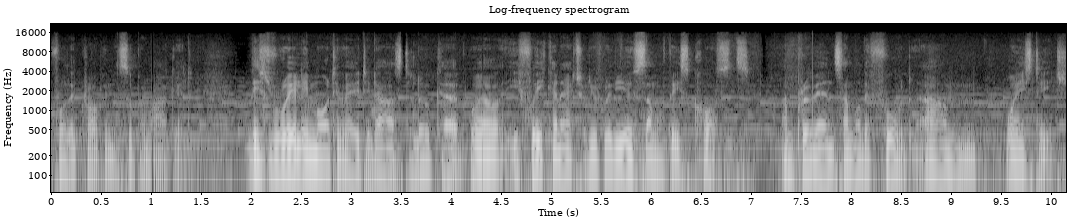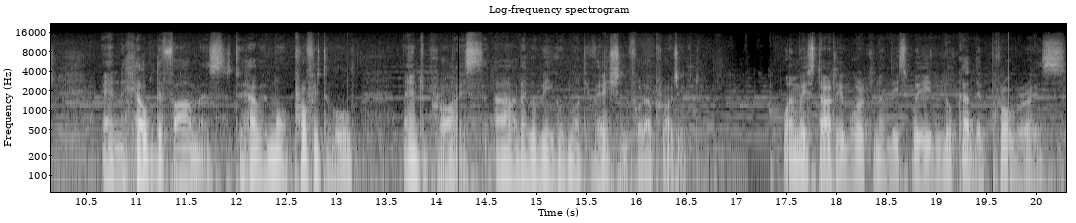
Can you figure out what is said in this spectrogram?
for the crop in the supermarket. This really motivated us to look at, well, if we can actually reduce some of these costs and prevent some of the food um, wastage and help the farmers to have a more profitable enterprise, uh, that would be a good motivation for our project. When we started working on this, we look at the progress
